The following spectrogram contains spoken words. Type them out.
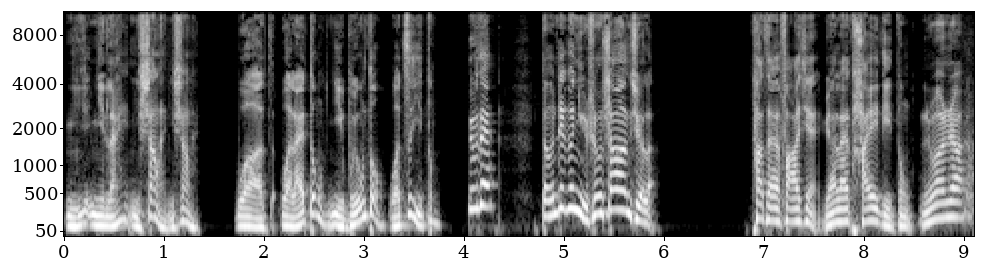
你你来，你上来，你上来，我我来动，你不用动，我自己动，对不对？等这个女生上去了，他才发现原来他也得动，是不是？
